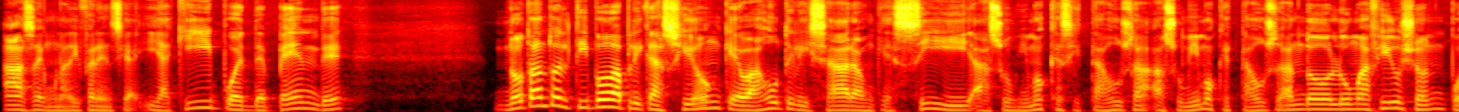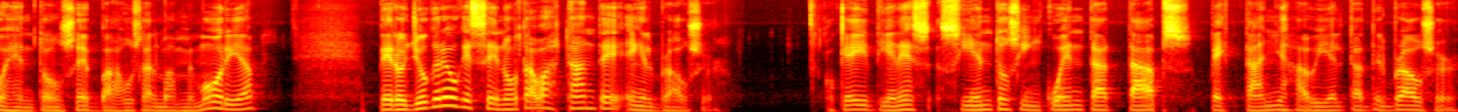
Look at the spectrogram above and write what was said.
Hacen una diferencia. Y aquí pues depende no tanto el tipo de aplicación que vas a utilizar, aunque sí asumimos que si estás asumimos que estás usando LumaFusion, pues entonces vas a usar más memoria. Pero yo creo que se nota bastante en el browser. ¿Ok? Tienes 150 tabs, pestañas abiertas del browser.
